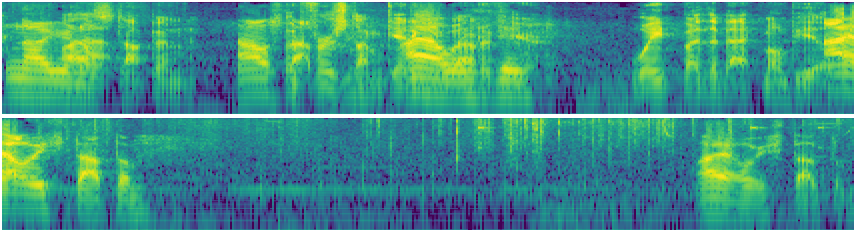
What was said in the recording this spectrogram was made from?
No, you're not. I'll not. stop him. I'll stop him. But first. I'm getting I you out of do. here. Wait by the Batmobile. I always stop them. I always stop them.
